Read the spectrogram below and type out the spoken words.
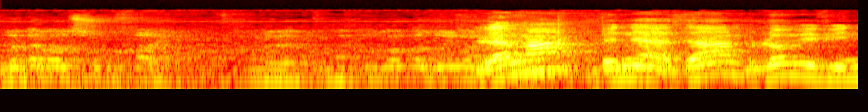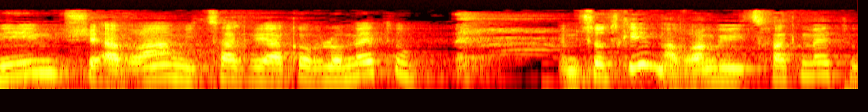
לא דבר שהוא חי? לא למה בני אדם לא מבינים שאברהם, יצחק ויעקב לא מתו? הם צודקים, אברהם ויצחק מתו.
